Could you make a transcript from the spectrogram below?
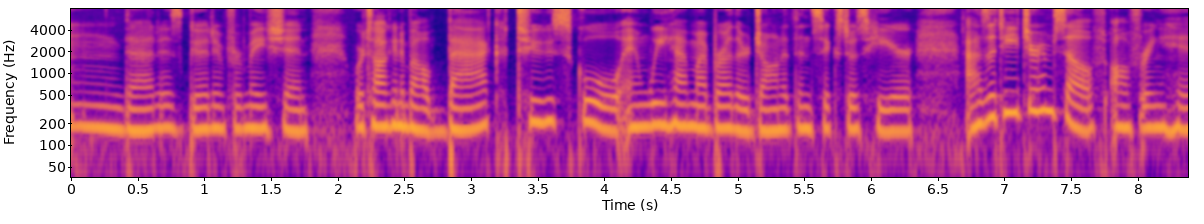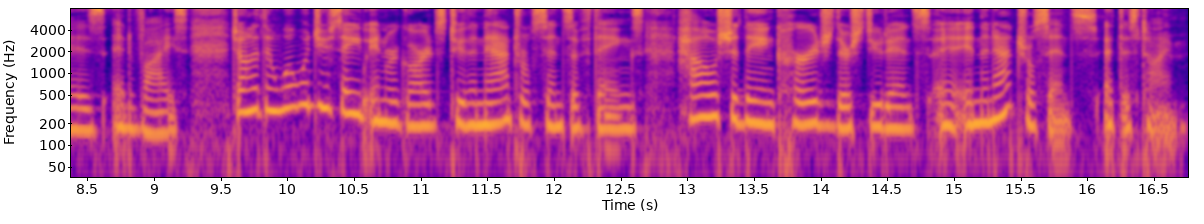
Mm, that is good information. We're talking about back to school, and we have my brother Jonathan Sixtos here as a teacher himself offering his advice. Jonathan, what would you say in regards to the natural sense of things? How should they encourage their students in the natural sense at this time?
